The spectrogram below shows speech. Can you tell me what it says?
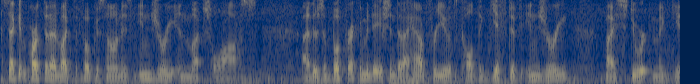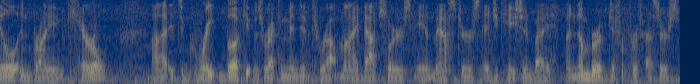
Second part that I'd like to focus on is injury and much loss. Uh, there's a book recommendation that I have for you. It's called The Gift of Injury by Stuart McGill and Brian Carroll. Uh, it's a great book. It was recommended throughout my bachelor's and master's education by a number of different professors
